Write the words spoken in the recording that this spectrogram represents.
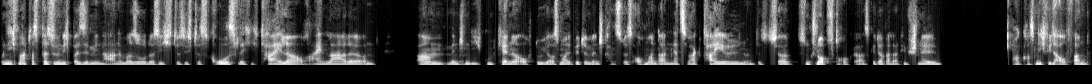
Und ich mache das persönlich bei Seminaren immer so, dass ich, dass ich das großflächig teile, auch einlade und ähm, Menschen, die ich gut kenne, auch durchaus mal bitte, Mensch, kannst du das auch mal in deinem Netzwerk teilen? Und das ist ja das ist ein Knopfdruck, ja, es geht ja relativ schnell, aber kostet nicht viel Aufwand.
